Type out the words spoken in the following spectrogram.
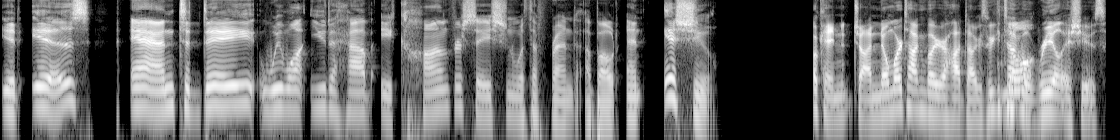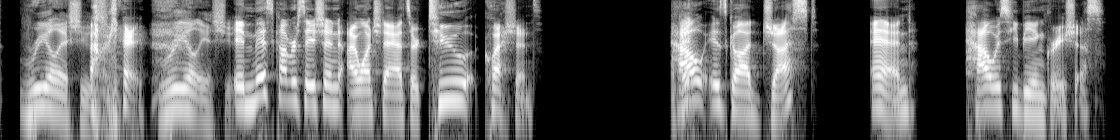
it is. And today we want you to have a conversation with a friend about an issue, Okay, John, no more talking about your hot dogs. We can talk No. about real issues. real issues, Okay. real issues. In this conversation, I want you to answer two questions. How is God just? And how is he being gracious?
